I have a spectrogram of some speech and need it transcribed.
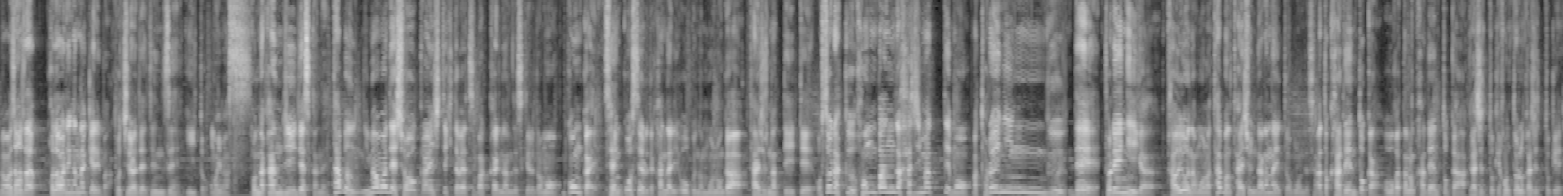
まあ、わざわざこだわりがなければこちらで全然いいと思います。こんな感じですかね。多分今まで紹介してきたやつばっかりなんですけれども、今回先行セールでかなり多くのものが対象になっていて、おそらく本番が始まっても、まあ、トレーニングでトレーニーが買うようなものは多分対象にならないと思うんです。あと家電とか、大型の家電とか、ガジェット系、本当のガジェット系、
